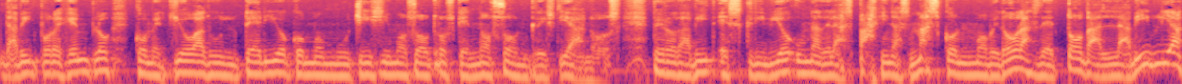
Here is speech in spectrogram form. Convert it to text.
David, por ejemplo, cometió adulterio como muchísimos otros que no son cristianos, pero David escribió una de las páginas más conmovedoras de toda la Biblia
